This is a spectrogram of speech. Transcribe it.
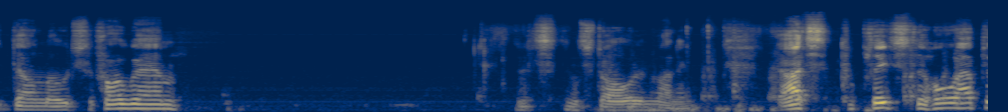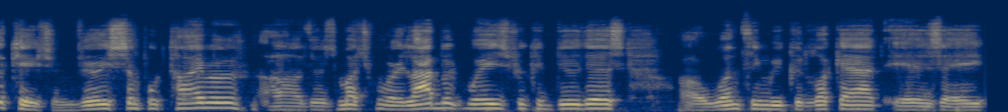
It downloads the program. It's installed and running. That completes the whole application. Very simple timer. Uh, there's much more elaborate ways we could do this. Uh, one thing we could look at is a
